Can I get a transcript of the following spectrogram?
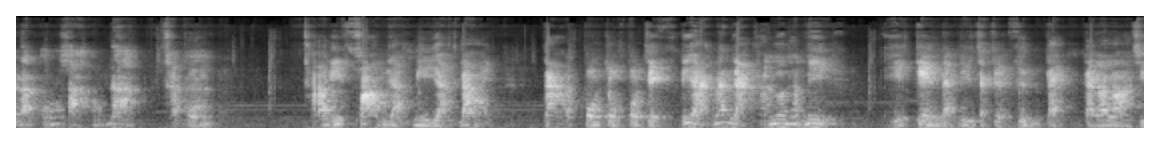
ระดับองศาของดาวครับผมครราวนี้ความอยากมีอยากได้ถ้าโปรจงโปรเจกต์อยากนั่นอยากทำโน่นทำนี่เหตุเกณฑ์แบบนี้จะเกิดขึ้น แต่แต่ละราศี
